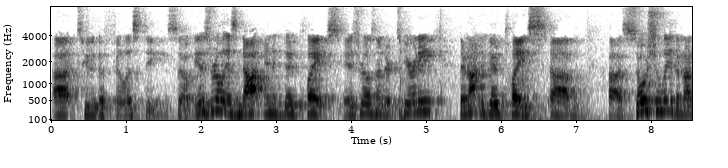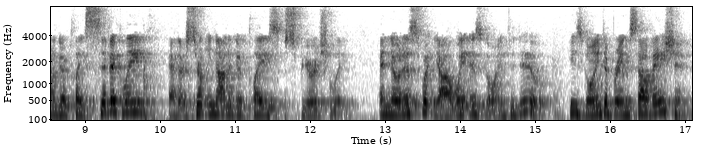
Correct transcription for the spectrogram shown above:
uh, to the Philistines. So Israel is not in a good place. Israel is under tyranny. They're not in a good place um, uh, socially, they're not in a good place civically, and they're certainly not in a good place spiritually. And notice what Yahweh is going to do He's going to bring salvation.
